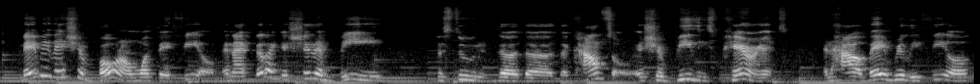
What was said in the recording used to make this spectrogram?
maybe they should vote on what they feel. And I feel like it shouldn't be the student the the the council. It should be these parents and how they really feel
